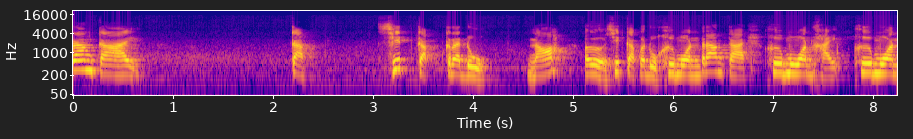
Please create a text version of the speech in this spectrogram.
ร่างกาย กับชิดกับกระดูกเนาะเออชิดกับกระดูกคือมวลร่างกาย คือมวลไขคือมวล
